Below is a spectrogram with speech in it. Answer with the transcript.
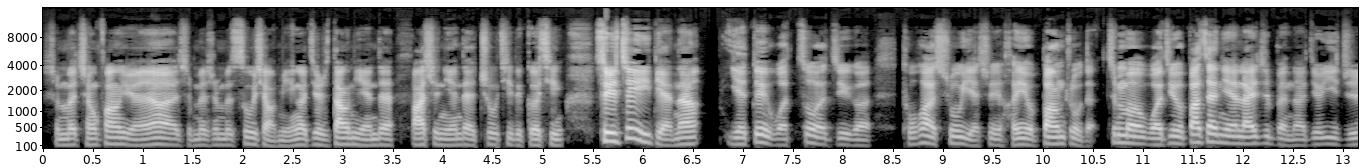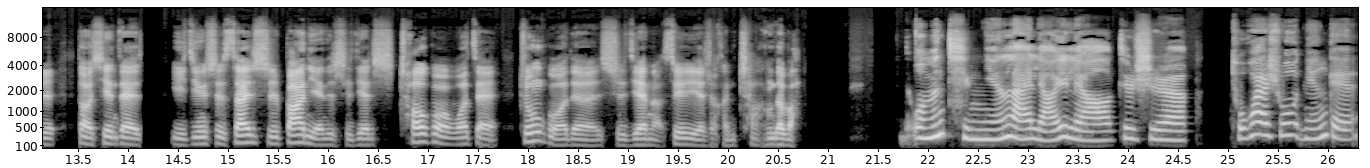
什么程方圆啊，什么什么苏小明啊，就是当年的八十年代初期的歌星。所以这一点呢，也对我做这个图画书也是很有帮助的。这么我就八三年来日本呢，就一直到现在。已经是三十八年的时间，超过我在中国的时间了，所以也是很长的吧。我们请您来聊一聊，就是图画书，您给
